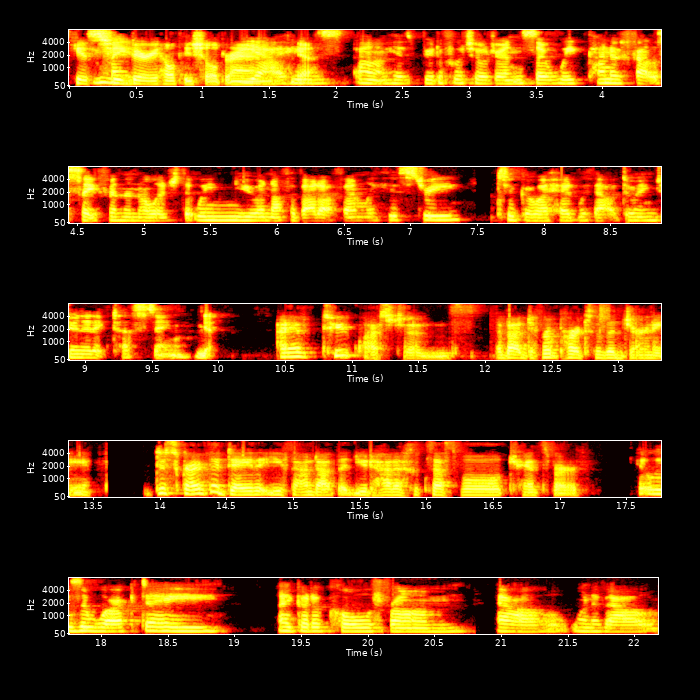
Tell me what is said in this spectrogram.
He has two very healthy children. Yeah, he, yeah. Has, um, he has beautiful children. So we kind of felt safe in the knowledge that we knew enough about our family history to go ahead without doing genetic testing. Yeah. I have two questions about different parts of the journey. Describe the day that you found out that you'd had a successful transfer. It was a work day. I got a call from our one of our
